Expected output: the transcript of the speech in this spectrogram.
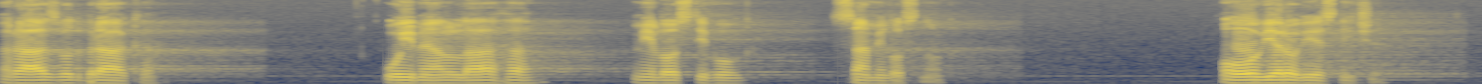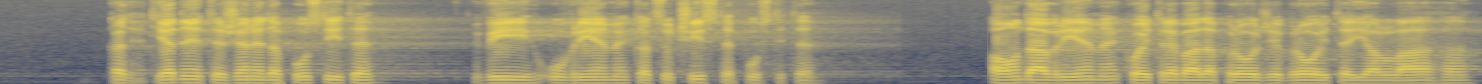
Razvod braka U ime Allaha, milostivog, samilosnog. O vjerovjesniče, kad tjednete žene da pustite, vi u vrijeme kad su čiste pustite, a onda vrijeme koje treba da prođe brojte i Allaha,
